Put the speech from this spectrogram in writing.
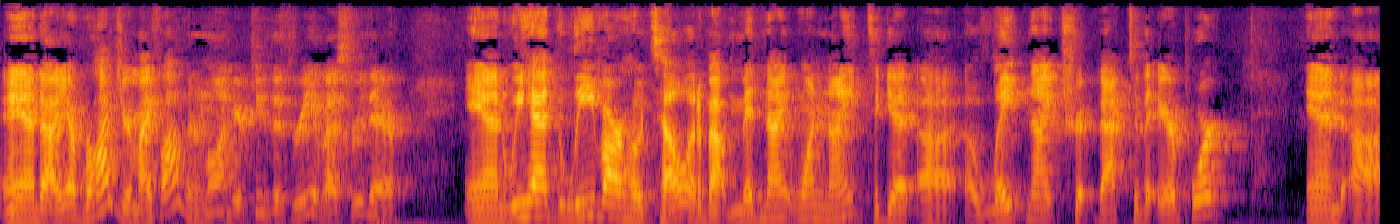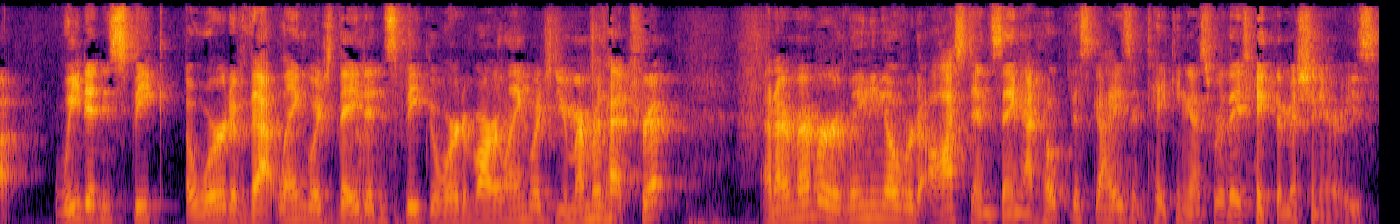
And uh, yeah, Roger, my father in law, here too. The three of us were there. And we had to leave our hotel at about midnight one night to get uh, a late night trip back to the airport. And uh, we didn't speak a word of that language. They didn't speak a word of our language. Do you remember that trip? And I remember leaning over to Austin saying, I hope this guy isn't taking us where they take the missionaries.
